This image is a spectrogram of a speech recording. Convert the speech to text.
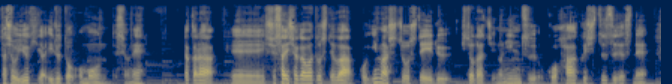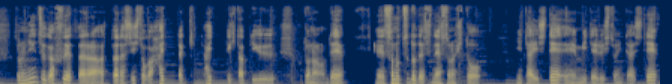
多少勇気がいると思うんですよね。だから、えー、主催者側としては、こう今主張している人たちの人数をこう把握しつつですね、その人数が増えたら新しい人が入った入ってきたっていうことなので、えー、その都度ですね、その人に対して、えー、見ている人に対して、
